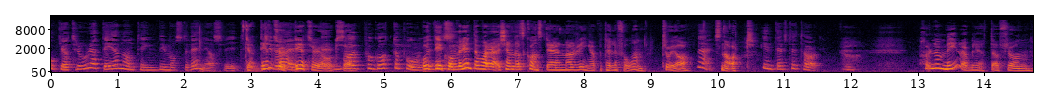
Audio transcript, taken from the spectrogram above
Och jag tror att det är någonting vi måste vänja oss vid. Ja, det tror, det tror jag också. På, på gott och på ont. Och det kommer inte vara, kännas konstigare än att ringa på telefon, tror jag, Nej, snart. inte efter ett tag. Har du något mer att berätta från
